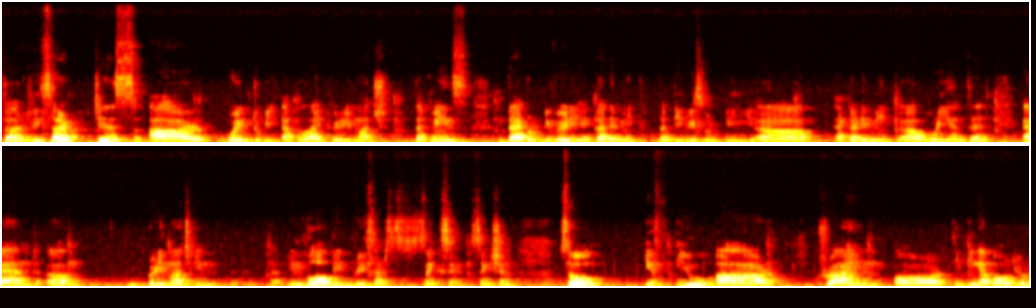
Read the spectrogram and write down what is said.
the researches are going to be applied very much. That means that would be very academic the degrees would be uh, academic uh, oriented and um, pretty much in involved in research section section. So if you are trying or thinking about your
